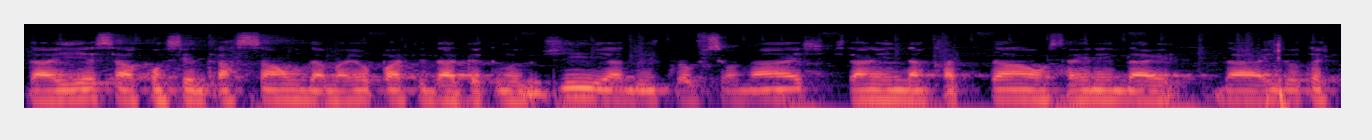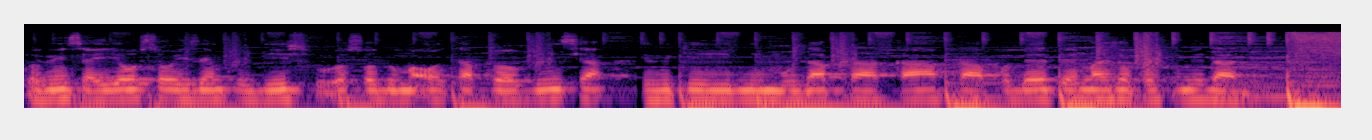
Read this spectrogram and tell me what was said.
daí essa concentração da maior parte da tecnologia, dos profissionais estarem na capital, saírem da, das outras províncias. E eu sou exemplo disso. Eu sou de uma outra província, tive que me mudar para cá para poder ter mais oportunidades.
